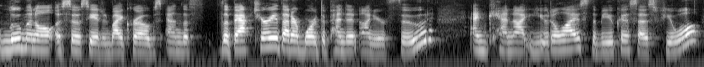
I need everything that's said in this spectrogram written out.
luminal associated microbes and the, the bacteria that are more dependent on your food and cannot utilize the mucus as fuel.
